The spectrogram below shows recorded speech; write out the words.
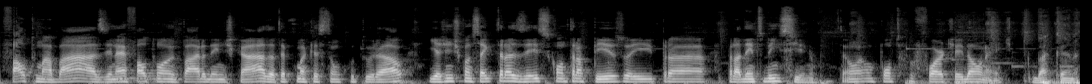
falta uma base, né? Falta um amparo dentro de casa, até por uma questão cultural, e a gente consegue trazer esse contrapeso aí para dentro do ensino. Então é um ponto forte aí da UNET. Bacana.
